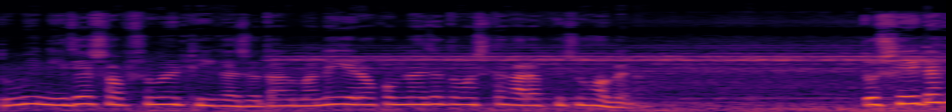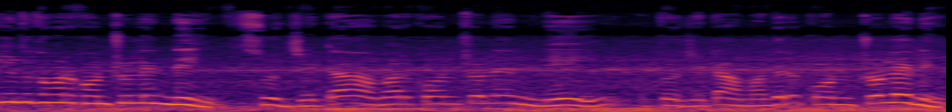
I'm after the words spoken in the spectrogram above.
তুমি নিজে সবসময় ঠিক আছো, তার মানে এরকম না যে তোমার সাথে খারাপ কিছু হবে না। তো সেইটা কিন্তু তোমার কন্ট্রোলে নেই। সো যেটা আমার কন্ট্রোলে নেই, তো যেটা আমাদের কন্ট্রোলে নেই,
